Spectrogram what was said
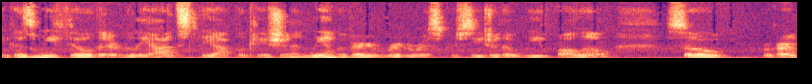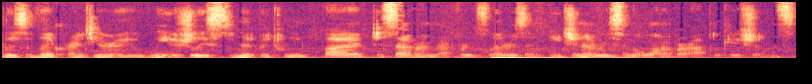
because we feel that it really adds to the application and we have a very rigorous procedure that we follow. So regardless of the criteria, we usually submit between five to seven reference letters in each and every single one of our applications.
